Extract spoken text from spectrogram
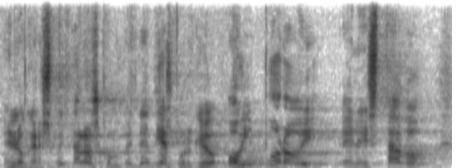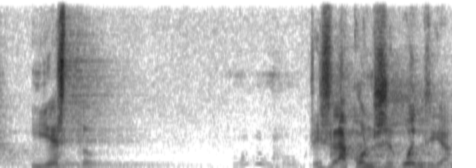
en lo que respecta a las competencias, porque hoy por hoy el Estado, y esto es la consecuencia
